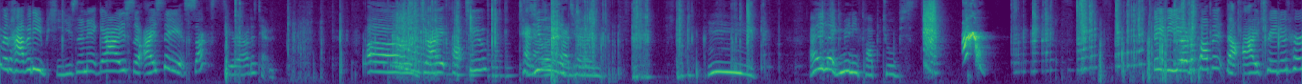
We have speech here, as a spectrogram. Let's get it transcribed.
even have any peas in it, guys. So I say it sucks. Zero out of ten. Uh, giant pop two. Ten Zero out out of of ten. ten. Mmm. I like mini pop tubes. Baby Yoda puppet that I traded her.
